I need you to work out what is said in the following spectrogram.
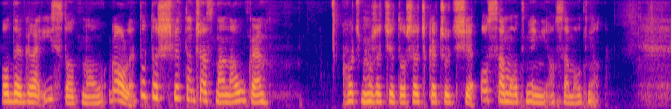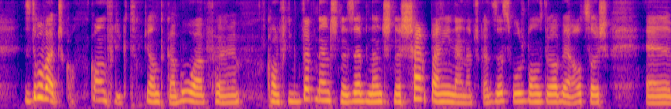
odegra istotną rolę. To też świetny czas na naukę, choć możecie troszeczkę czuć się osamotnieni, osamotnione. Zdróweczko, konflikt, piątka buław, e, konflikt wewnętrzny, zewnętrzny, szarpanina na przykład ze służbą zdrowia o coś, e,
